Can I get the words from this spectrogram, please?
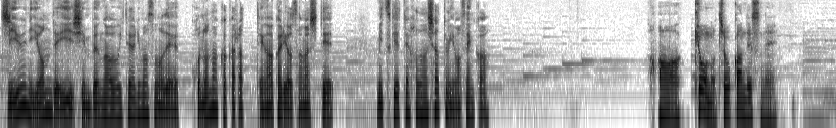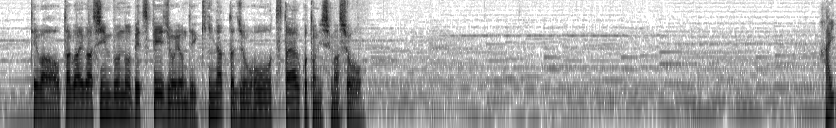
自由に読んでいい新聞が置いてありますので、この中から手がかりを探して、見つけて話し合ってみませんか？ああ、今日の朝刊ですね。では、お互いが新聞の別ページを読んで気になった情報を伝え合うことにしましょう。はい。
